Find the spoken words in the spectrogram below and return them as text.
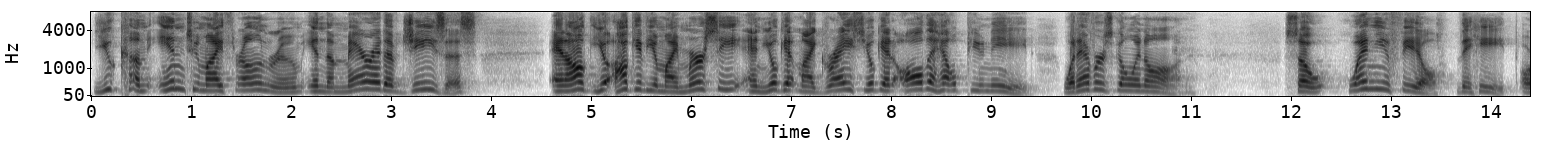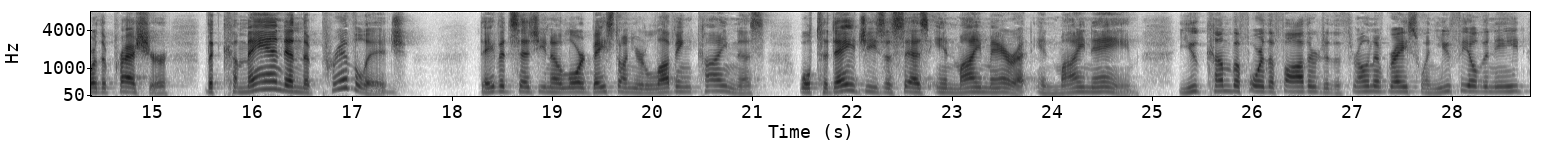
You come into my throne room in the merit of Jesus, and I'll, you, I'll give you my mercy, and you'll get my grace. You'll get all the help you need, whatever's going on. So when you feel the heat or the pressure, the command and the privilege, David says, you know, Lord, based on your loving kindness, well, today Jesus says, in my merit, in my name, you come before the Father to the throne of grace when you feel the need,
